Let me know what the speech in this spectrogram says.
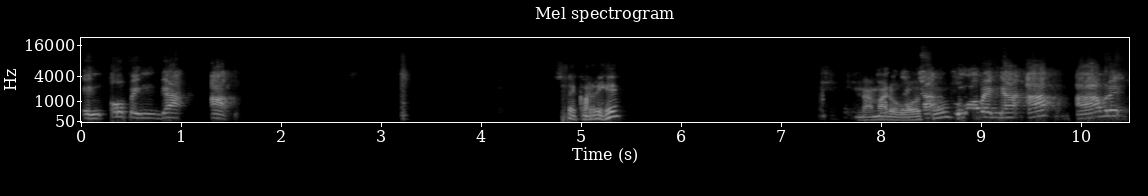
en open gap up? ¿Se corrige? Un open gap up abre,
